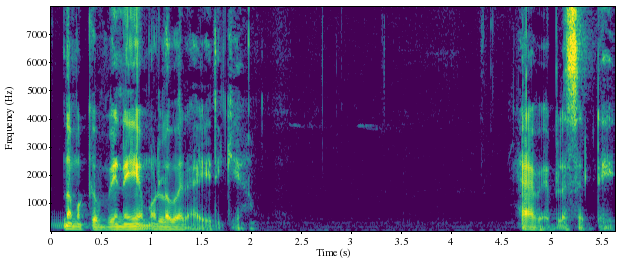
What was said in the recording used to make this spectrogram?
നമുക്ക് വിനയമുള്ളവരായിരിക്കാം. Have a blessed day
